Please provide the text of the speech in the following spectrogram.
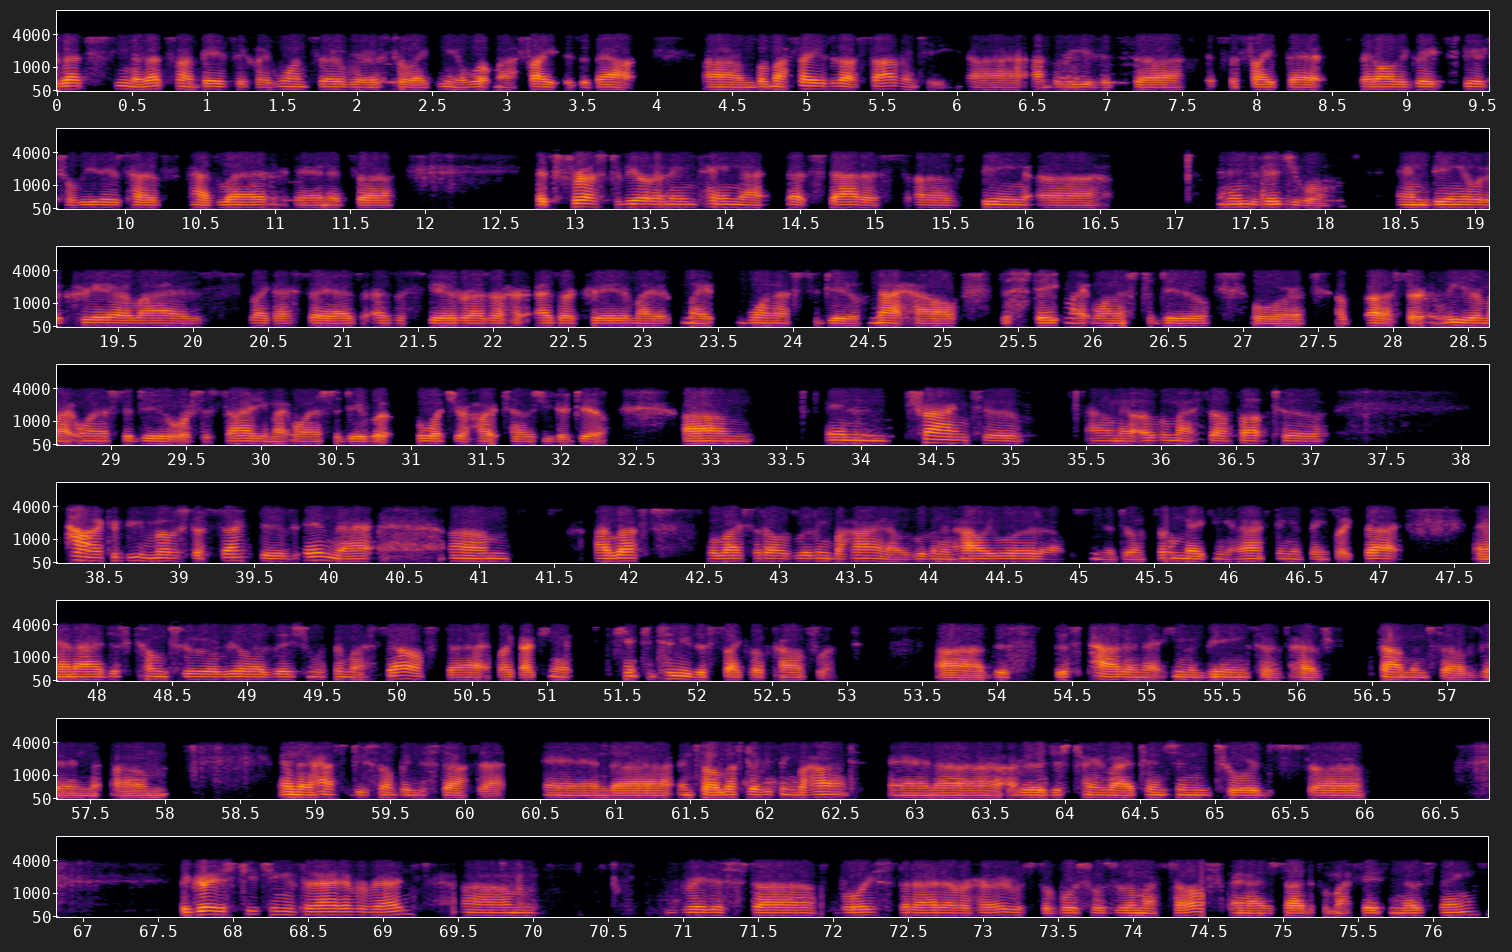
so that's you know that's my basic like once over as to like you know what my fight is about. Um, but my fight is about sovereignty. Uh, I believe it's uh, it's the fight that that all the great spiritual leaders have have led, and it's a uh, it's for us to be able to maintain that that status of being uh, an individual and being able to create our lives, like I say, as as a spirit or as our as our Creator might might want us to do, not how the state might want us to do, or a, a certain leader might want us to do, or society might want us to do, but, what your heart tells you to do. Um, in trying to, I don't know, open myself up to how I could be most effective in that. Um, I left the life that I was living behind. I was living in Hollywood. I was you know doing filmmaking and acting and things like that. And I just come to a realization within myself that like I can't can't continue this cycle of conflict, uh, this this pattern that human beings have have found themselves in, um, and I have to do something to stop that. And uh, and so I left everything behind, and uh, I really just turned my attention towards uh, the greatest teachings that I'd ever read. Um, greatest uh, voice that I'd ever heard, was the voice was within myself, and I decided to put my faith in those things,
